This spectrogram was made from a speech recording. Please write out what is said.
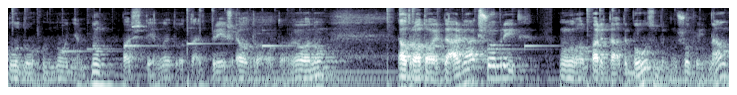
nodokli noņemt. Nu, paši tie lietotāji priekš elektroauto. Jo, nu, elektroauto ir dārgāk šobrīd, nu, paritāte būs, bet nu, šobrīd nav.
